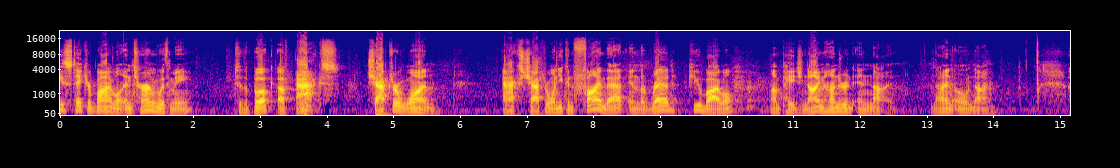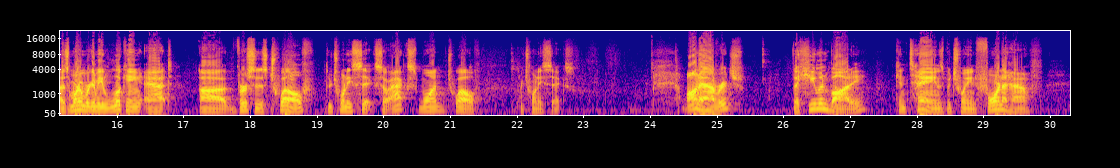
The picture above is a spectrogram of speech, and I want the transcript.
Please take your Bible and turn with me to the book of Acts, chapter 1. Acts chapter 1. You can find that in the Red Pew Bible on page 909. 909. Uh, this morning we're going to be looking at uh, verses 12 through 26. So Acts 1 12 through 26. On average, the human body contains between four and a half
